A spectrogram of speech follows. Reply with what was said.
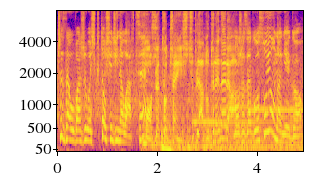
Czy zauważyłeś, kto siedzi na ławce? Może to część planu trenera. Może zagłosują na niego.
